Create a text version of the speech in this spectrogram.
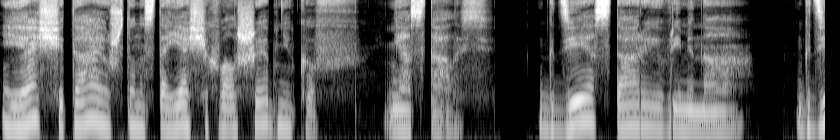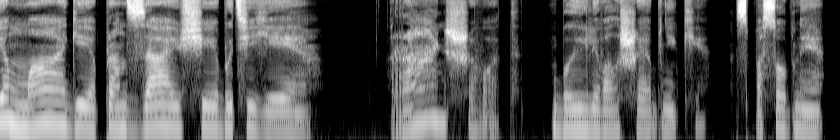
«Я считаю, что настоящих волшебников не осталось. Где старые времена? Где магия, пронзающая бытие? Раньше вот были волшебники, способные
